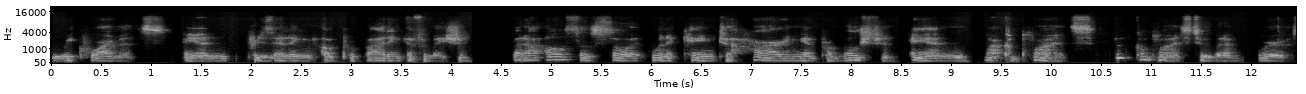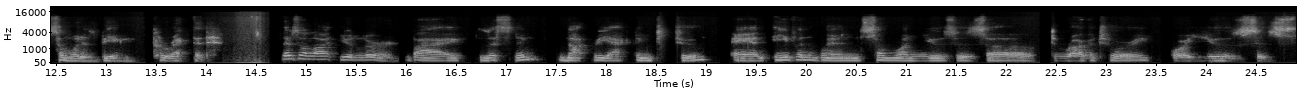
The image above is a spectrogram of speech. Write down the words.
requirements and presenting or providing information, but I also saw it when it came to hiring and promotion and not compliance, compliance too, but I'm, where someone is being corrected. There's a lot you learn by listening, not reacting to, And even when someone uses derogatory or uses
